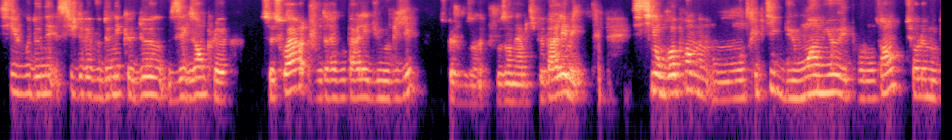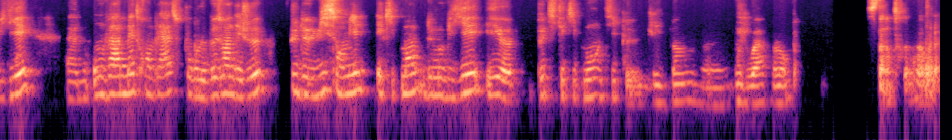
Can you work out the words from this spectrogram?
si je vous donnais, si je devais vous donner que deux exemples ce soir, je voudrais vous parler du mobilier parce que je vous, en, je vous en ai un petit peu parlé, mais si on reprend mon, triptyque du moins mieux et pour longtemps sur le mobilier, euh, on va mettre en place pour le besoin des jeux plus de 800 000 équipements de mobilier et euh, petits équipements type euh, grille-pain, euh, cintre. Voilà,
